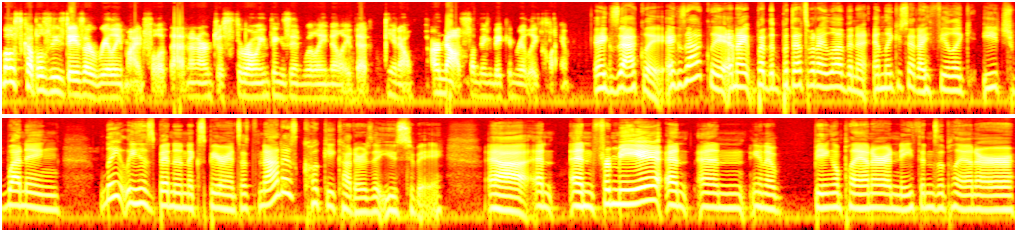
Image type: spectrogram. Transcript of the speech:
most couples these days are really mindful of that and are just throwing things in willy nilly that you know are not something they can really claim. Exactly, exactly. And I, but but that's what I love in it. And like you said, I feel like each wedding lately has been an experience. It's not as cookie cutter as it used to be. Uh, and and for me, and and you know, being a planner, and Nathan's a planner.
